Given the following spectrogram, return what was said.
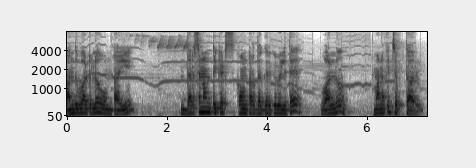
అందుబాటులో ఉంటాయి. దర్శనం టికెట్స్ కౌంటర్ దగ్గరికి వెళితే వాళ్ళు మనకి చెప్తారు.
